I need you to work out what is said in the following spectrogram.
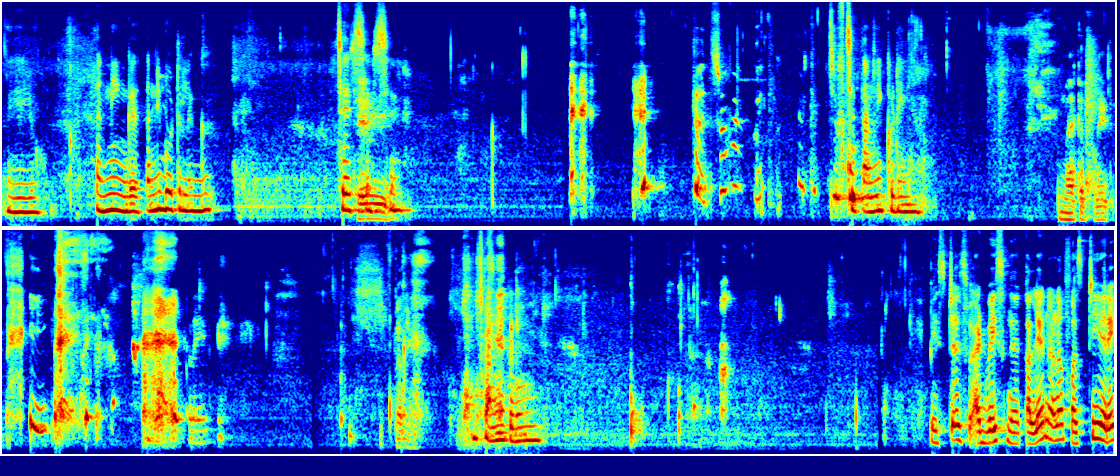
ஐயோ தண்ணி இங்க தண்ணி பாட்டில் எங்க சரி சரி. சரி சரி தண்ணி குடிங்க. மேக்கப் லைட் தண்ணி குடிங்க. பெஸ்ட் அட்வைஸுங்க கல்யாணம் ஆனால் ஃபஸ்ட் இயரே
